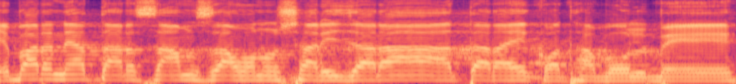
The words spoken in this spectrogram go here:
এবার নেতার সামসা অনুসারী যারা তারাই কথা বলবে।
